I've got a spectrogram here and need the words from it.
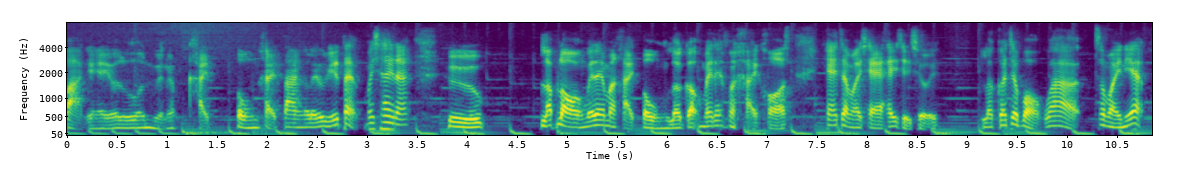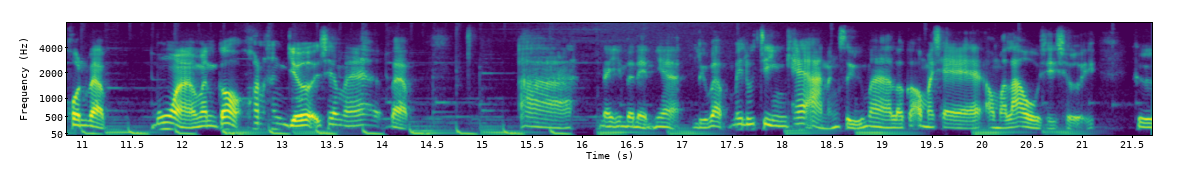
ปากยังไงก็รู้มันเหมือนขายตรงขายตังอะไรพวกนี้แต่ไม่ใช่นะ คือ รับรองไม่ได้มาขายตรง แล้วก็ไม่ได้มาขายคอร์สแค่จะมาแชร์ให้เฉยๆ แล้วก็จะบอกว่าสมัยเนี้ยคนแบบมั่วมันก็ค่อนข้างเยอะใช่ไหมแบบอ่าในอินเทอร์เน็ตเนี่ยหรือแบบไม่รู้จริงแค่อ่านหนังสือมา แล้วก็เอามาแชร์เอามาเล่าเฉยๆ คือ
